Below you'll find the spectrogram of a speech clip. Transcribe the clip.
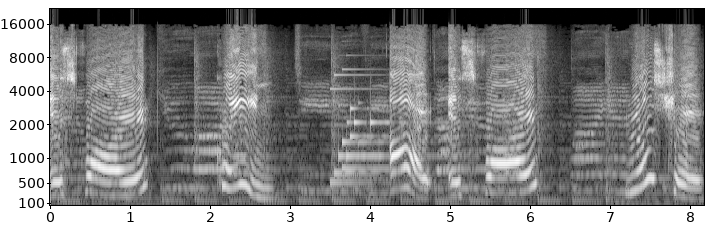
is for queen. R is for rooster.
